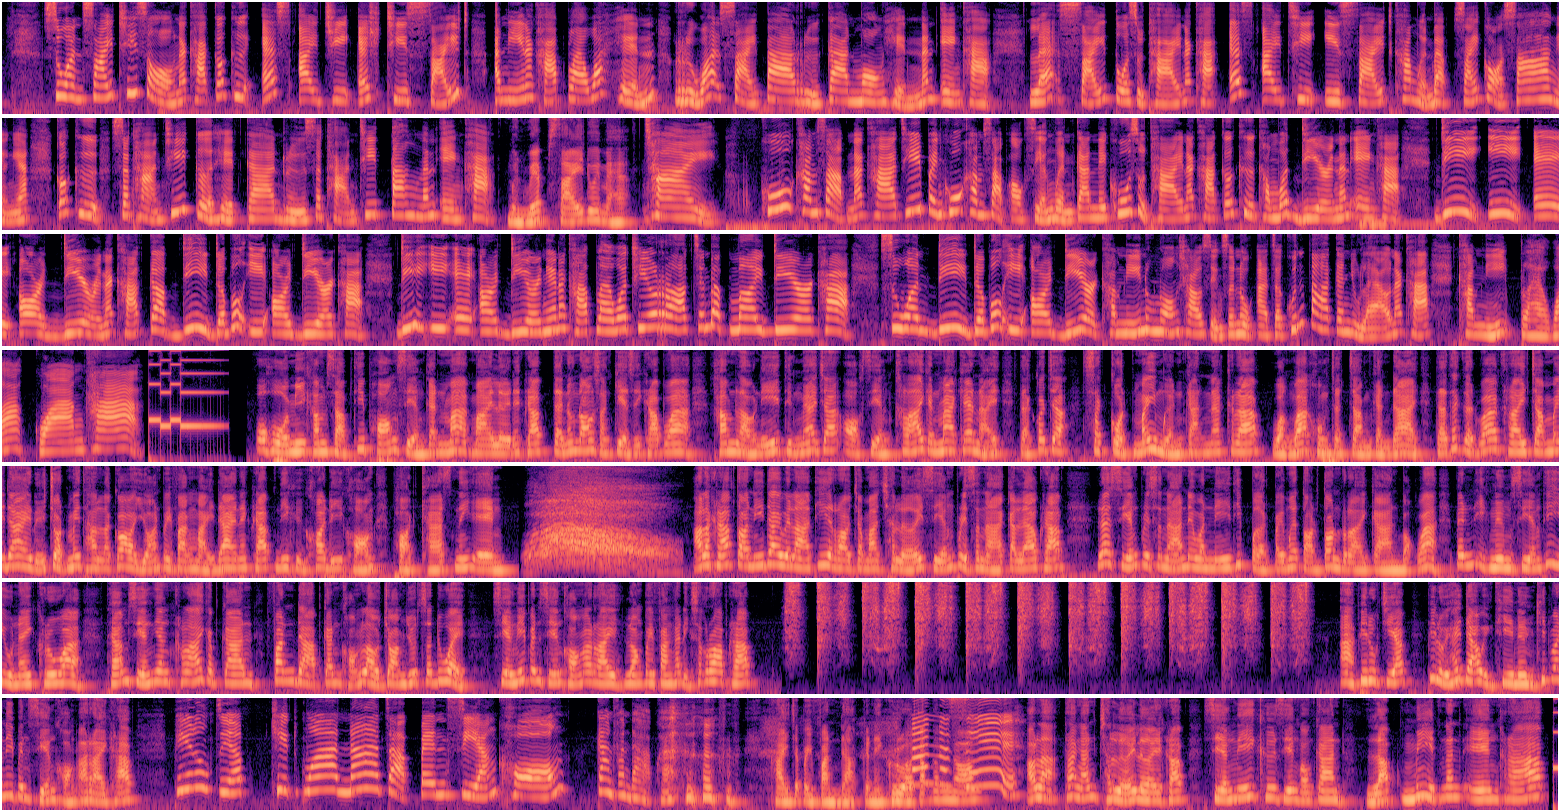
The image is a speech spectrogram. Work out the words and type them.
ส่วน cite ที่2นะคะก็คือ S I G H T sight อันนี้นะคะ แปลว่าเห็น หรือว่าสายตาหรือการมองเห็นนั่นเองค่ะ และ site ตัวสุดท้ายนะคะ S I T E site ค่ะเหมือนแบบไซต์ก่อสร้างอย่างเงี้ยก็คือสถานที่เกิดเหตุการณ์ หรือสถานที่ตั้งนั่นเองค่ะ เหมือนเว็บไซต์ด้วยไหมฮะ ใช่ คู่คำศัพท์นะคะที่เป็นคู่คำศัพท์ออกเสียงเหมือนกันในคู่สุดท้ายนะคะ ก็คือคำว่า dear นั่นเองค่ะ D E A R dear นะคะกับ D W E R dear ค่ะ D E A R dear เนี่ยนะคะ แปลว่าที่รักฉันแบบ my dear ค่ะ ส่วน D W E R dear คำนี้น้องๆชาวเสียงสนุกอาจจะคุ้นตากันอยู่แล้วนะคะคำนี้แปลว่ากวางค่ะ อ้โห มีคำศัพท์ที่พ้องเสียงกันมากมายเลยนะครับ แต่น้องๆสังเกตสิครับว่าคำเหล่านี้ถึงแม้จะออกเสียงคล้ายกันมากแค่ไหน แต่ก็จะสะกดไม่เหมือนกันนะครับ หวังว่าคงจะจำกันได้ แต่ถ้าเกิดว่าใครจำไม่ได้หรือจดไม่ทันแล้วก็ย้อนไปฟังใหม่ได้นะครับ นี่คือข้อดีของพอดแคสต์นี่เอง เอาละครับ ตอนนี้ได้เวลาที่เราจะมาเฉลยเสียงปริศนากันแล้วครับ และเสียงปริศนาในวันนี้ที่เปิดไปเมื่อตอนต้นรายการ บอกว่าเป็นอีกหนึ่งเสียงที่อยู่ในครัว แถมเสียงยังคล้ายกับการฟันดาบกันของเหล่าจอมยุทธซะด้วย เสียงนี้เป็นเสียงของอะไรลองไปฟังกันอีกสักรอบครับอะพี่ลูกเจี๊ยบ พี่หลุยให้เดาอีกทีหนึ่งคิดว่านี่เป็นเสียงของอะไรครับ พี่ลูกเจี๊ยบ คิดว่าน่าจะเป็นเสียงของการฟันดาบค่ะ ใครจะไปฟันดาบกันในครัวครับน้องๆเอาล่ะ ถ้างั้นเฉลยเลยครับ เสียงนี้คือเสียงของการรับมีดนั่นเองครับ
